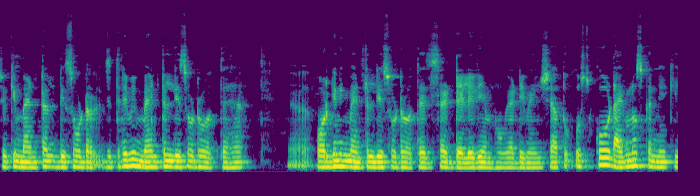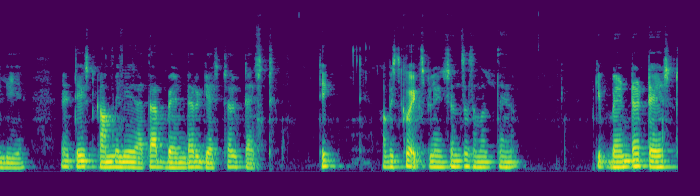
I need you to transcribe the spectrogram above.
जो कि मेंटल डिसऑर्डर, जितने भी मेंटल डिसऑर्डर होते हैं ऑर्गेनिक मेंटल डिसऑर्डर होता है, जैसे डेलेरियम हो गया, डिमेंशिया तो उसको डायग्नोस करने के लिए टेस्ट काम में लिया जाता है बेंडर गेस्टल टेस्ट, ठीक? अब इसको एक्सप्लेनेशन से समझते हैं कि Bender test,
